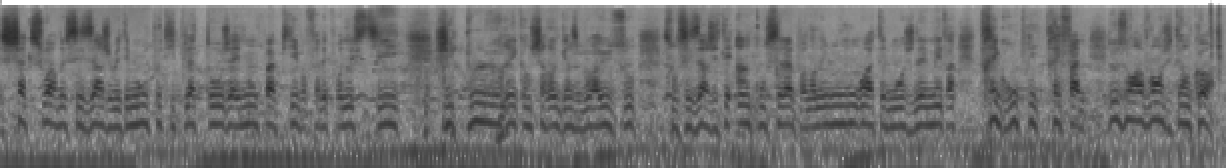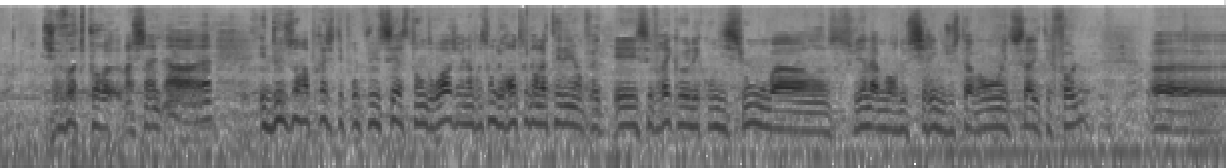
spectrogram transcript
chaque soir de César, je mettais mon petit plateau, j'avais mon papier pour faire des pronostics. J'ai pleuré quand Charlotte Gainsbourg a eu son, César. J'étais inconsolable pendant des mois tellement je l'aimais. Enfin, très groupie, très fan. Deux ans avant, j'étais encore je vote pour euh, machin. Hein. Et deux ans après, j'étais propulsée à cet endroit. J'avais l'impression de rentrer dans la télé, en fait. Et c'est vrai que les conditions, bah, on se souvient de la mort de Cyril juste avant et tout ça, était folle. Euh,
